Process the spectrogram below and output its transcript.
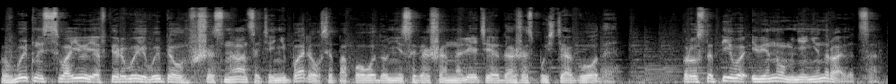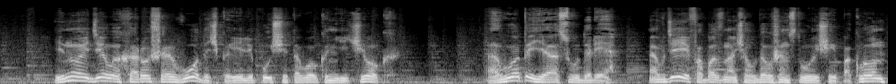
В бытность свою я впервые выпил в 16 и не парился по поводу несовершеннолетия даже спустя годы. Просто пиво и вино мне не нравятся. Иное дело хорошая водочка или пуще того коньячок. А вот и я, судари. Авдеев обозначил долженствующий поклон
